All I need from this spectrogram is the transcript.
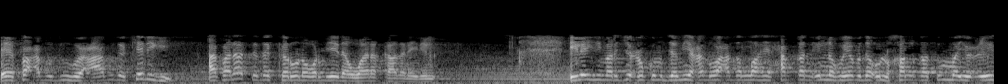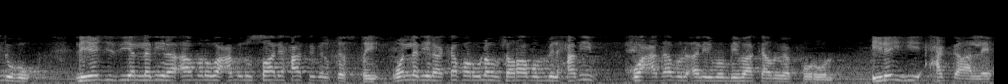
Ee facbuduuhu caabuda keligii. Afalaa tadakaruuna war miyaydaan waana qaadanaynin? Ilayhi marjicukum jamiica wacd allahi xaqan inahu yabda'u lkhalqa uma yuciiduhu liyjziya ladiina aamanuu wacamiluu صaalixaati biqi wladiina kafaruu lahum sharaabu min xamiim wacadaabun aliimu bima kaanuu yakfuruun ilayhi xagga alle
